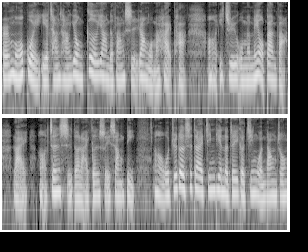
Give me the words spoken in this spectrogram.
而魔鬼也常常用各样的方式让我们害怕啊，以至于我们没有办法来呃真实的来跟随上帝啊。我觉得是在今天的这个经文当中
